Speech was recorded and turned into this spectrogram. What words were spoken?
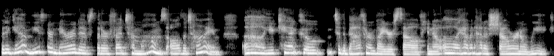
But again, these are narratives that are fed to moms all the time. Oh, you can't go to the bathroom by yourself. You know, oh, I haven't had a shower in a week.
